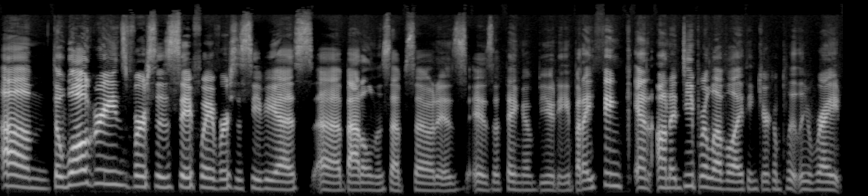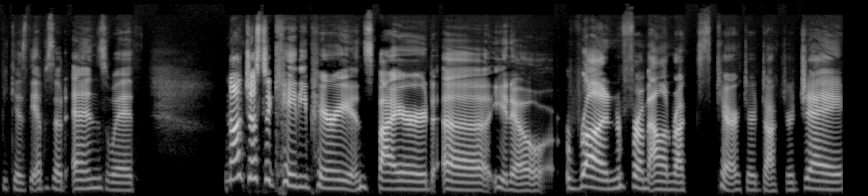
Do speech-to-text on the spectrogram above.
um the walgreens versus safeway versus cvs uh, battle in this episode is is a thing of beauty but i think and on a deeper level i think you're completely right because the episode ends with not just a Katy Perry inspired, uh, you know, run from Alan Ruck's character, Dr. J,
